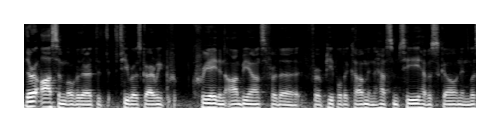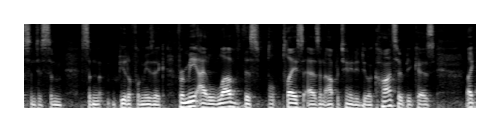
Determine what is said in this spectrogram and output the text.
They're awesome over there at the Tea Rose Garden. We cr- create an ambiance for the for people to come and have some tea, have a scone, and listen to some some beautiful music. For me, I love this pl- place as an opportunity to do a concert because like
